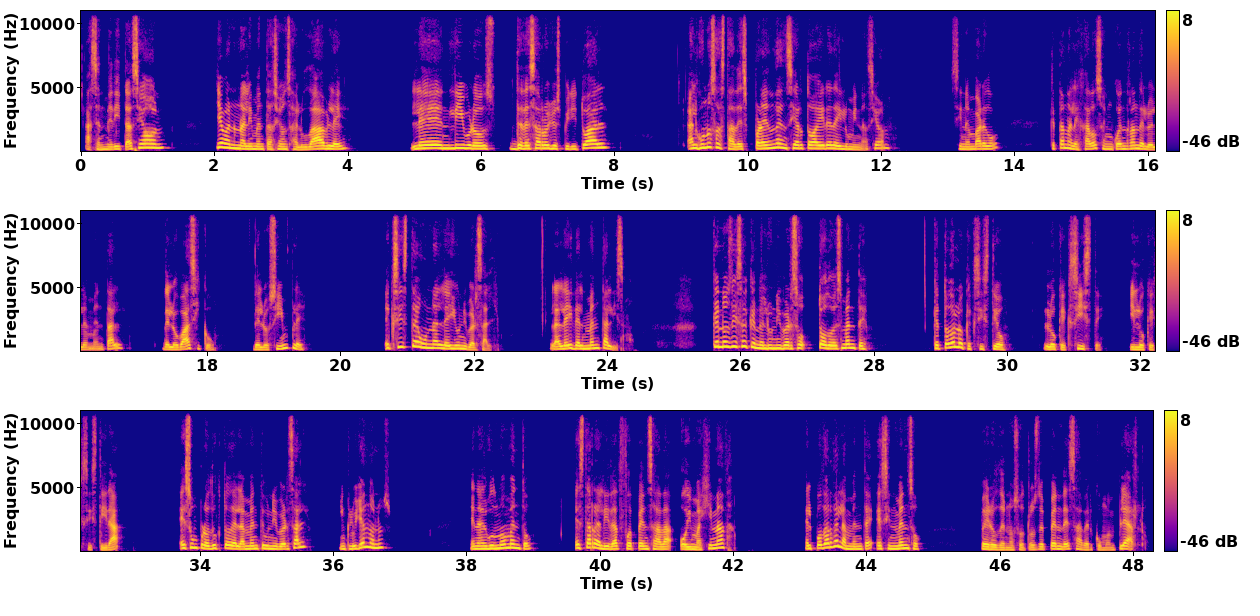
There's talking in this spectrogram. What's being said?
hacen meditación, llevan una alimentación saludable, leen libros de desarrollo espiritual, algunos hasta desprenden cierto aire de iluminación. Sin embargo, ¿qué tan alejados se encuentran de lo elemental, de lo básico, de lo simple? Existe una ley universal, la ley del mentalismo que nos dice que en el universo todo es mente, que todo lo que existió, lo que existe y lo que existirá es un producto de la mente universal, incluyéndonos. En algún momento, esta realidad fue pensada o imaginada. El poder de la mente es inmenso, pero de nosotros depende saber cómo emplearlo.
